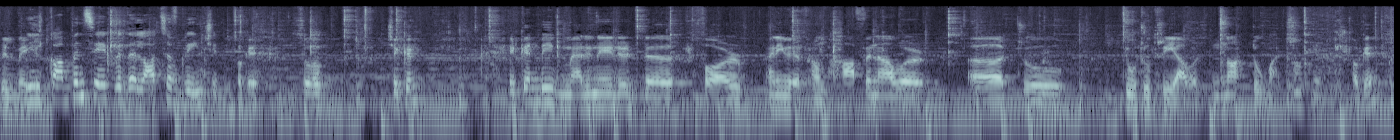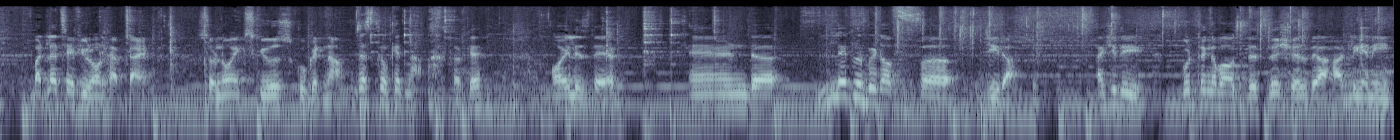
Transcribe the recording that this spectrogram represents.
we'll make we'll it. compensate with the lots of green chili. Okay, so chicken it can be marinated uh, for anywhere from half an hour uh, to two to three hours, not too much. Okay. Okay. But let's say if you don't have time, so no excuse, cook it now. Just cook it now. Okay. Oil is there, and uh, little bit of uh, jeera. Actually, the good thing about this dish is there are hardly any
